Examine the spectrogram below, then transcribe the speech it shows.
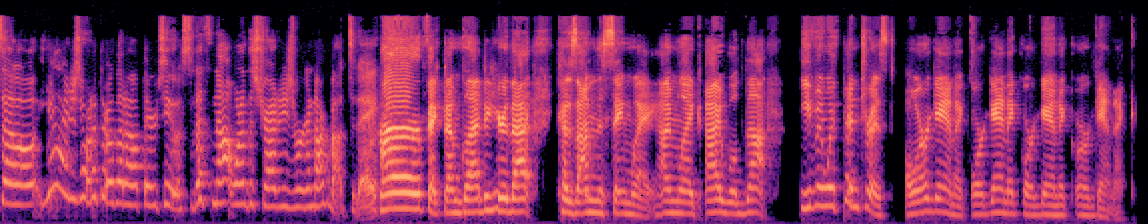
So yeah, I just want to throw that out there too. So that's not one of the strategies we're going to talk about today. Perfect. I'm glad to hear that because I'm the same way. I'm like, I will not, even with Pinterest, organic, organic, organic, organic.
